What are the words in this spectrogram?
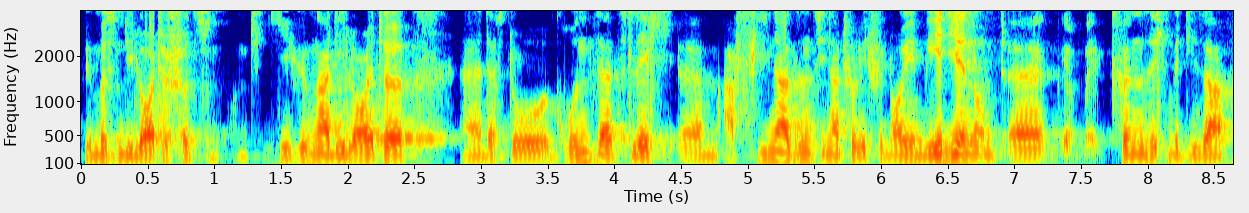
wir müssen die Leute schützen. Und je jünger die Leute äh, desto grundsätzlich ähm, affiner sind sie natürlich für neue Medien und äh, können sich mit dieser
